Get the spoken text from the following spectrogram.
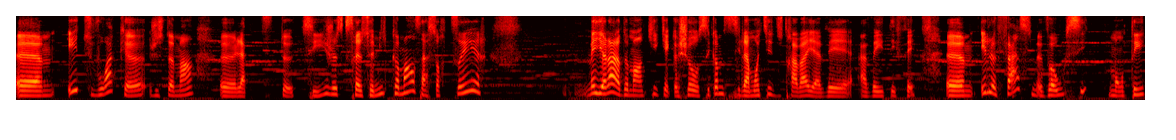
euh, et tu vois que justement euh, la petite tige, ce qui serait le semis, commence à sortir, mais il a l'air de manquer quelque chose. C'est comme si la moitié du travail avait, été fait. Euh, et le phasme va aussi monter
